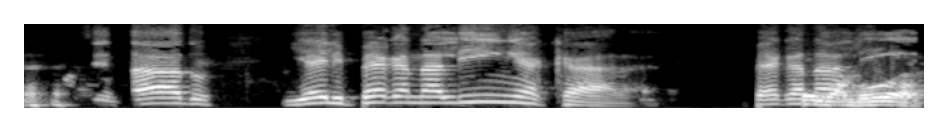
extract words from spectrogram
sentado e aí ele pega na linha, cara. Pega Coisa na boa. linha,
